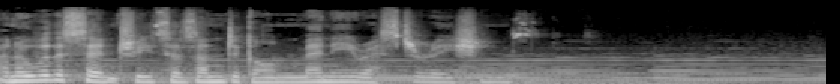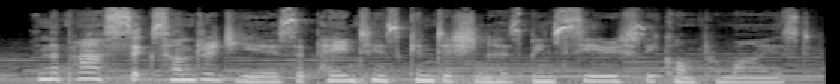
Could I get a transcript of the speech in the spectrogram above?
and over the centuries has undergone many restorations. In the past 600 years, the painting's condition has been seriously compromised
